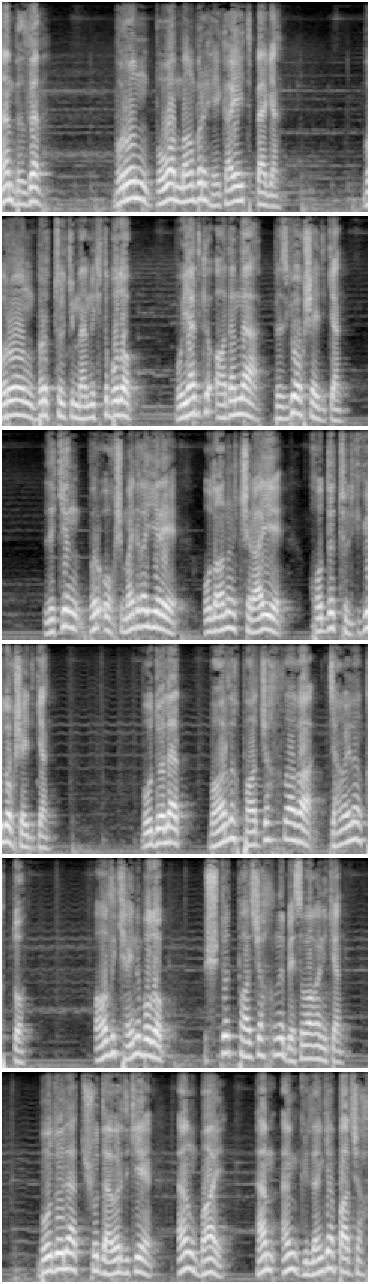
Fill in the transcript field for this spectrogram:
man bildim burun bovam man bir hikoya aytib bergan. Burun bir tulki mamlakati bo'lib bu yerdagi odamlar bizga o'xshaydi ekan. Lekin bir o'xshamaydigan yeri ularning chiroyi xuddi tulkiga o'xshaydi ekan. Bu davlat barliq podshohliklarga jang e'lon qilibdi. Oldi kayni bo'lib uch to'rt podshohlikni besib olgan ekan. Bu davlat shu davrdagi eng boy ham eng gullangan podshoh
